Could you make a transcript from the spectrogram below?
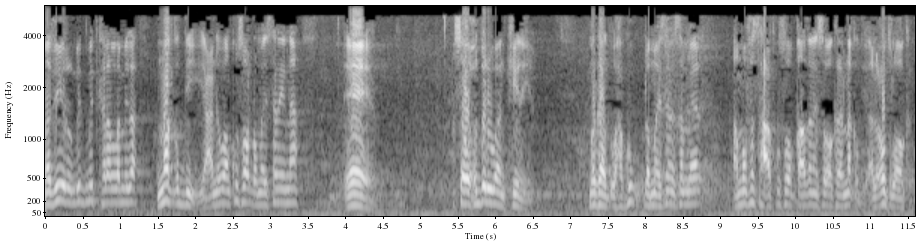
nadiirun mid mid kale la mida naqdi yani waan ku soo dhammaysanaynaa sawxudari waan keenaya markaad wax ku dhammaysanaysa meel ama fasax aad ku soo qaadanaysa oo kale naqdi alcudla oo kale.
